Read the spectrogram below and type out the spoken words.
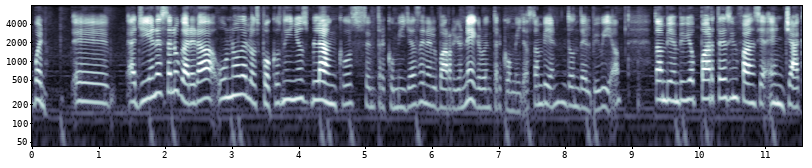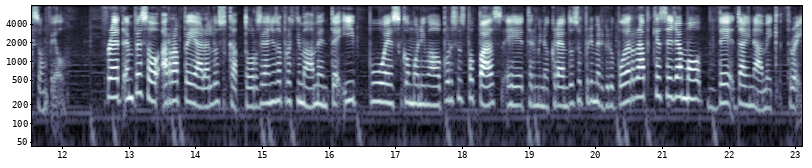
Bueno, eh, allí en este lugar era uno de los pocos niños blancos, entre comillas, en el barrio negro, entre comillas también, donde él vivía. También vivió parte de su infancia en Jacksonville. Fred empezó a rapear a los 14 años aproximadamente y pues como animado por sus papás eh, terminó creando su primer grupo de rap que se llamó The Dynamic 3,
